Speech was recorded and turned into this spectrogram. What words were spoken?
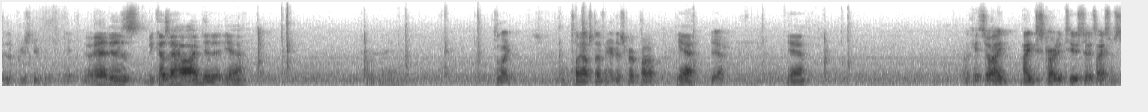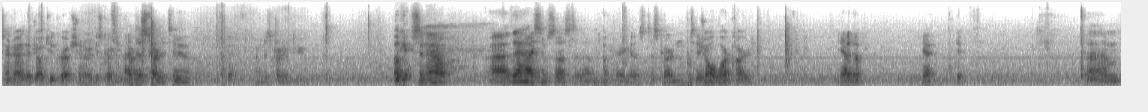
Is it pretty stupid? It is because of how I did it, yeah. To like play off stuff in your discard pile? Yeah, Yeah. yeah. Okay, so I, I discarded two, so it's Isom's turn to either draw two corruption or discard two I cards. discarded two. Okay. I'm discarding two. Okay, so now uh, that Isom sus to, um, there he goes, discarding two. draw a war card. Yeah. Uh, no. Yeah. Um,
